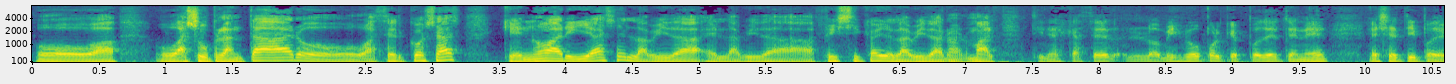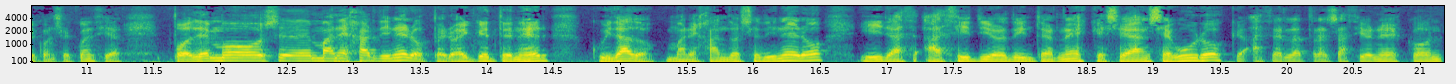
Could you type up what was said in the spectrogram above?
o a, o a suplantar o, hacer cosas que no harías en la vida, en la vida física y en la vida normal. Tienes que hacer lo mismo porque puede tener ese tipo de consecuencias. Podemos eh, manejar dinero, pero hay que tener cuidado manejando ese dinero, ir a, a sitios de internet que sean seguros, que hacer las transacciones con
